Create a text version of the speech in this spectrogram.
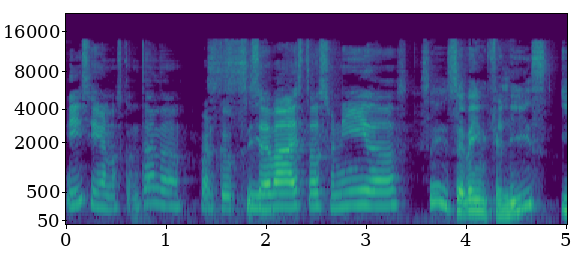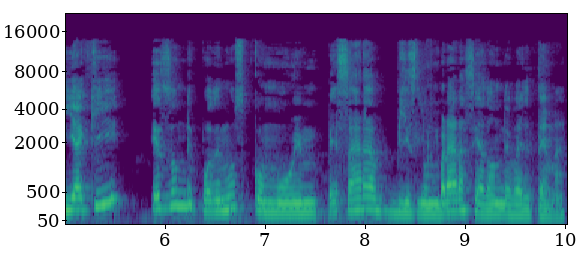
Y síganos contando, porque se va a Estados Unidos. Sí, se ve infeliz. Y aquí es donde podemos como empezar a vislumbrar hacia dónde va el tema.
